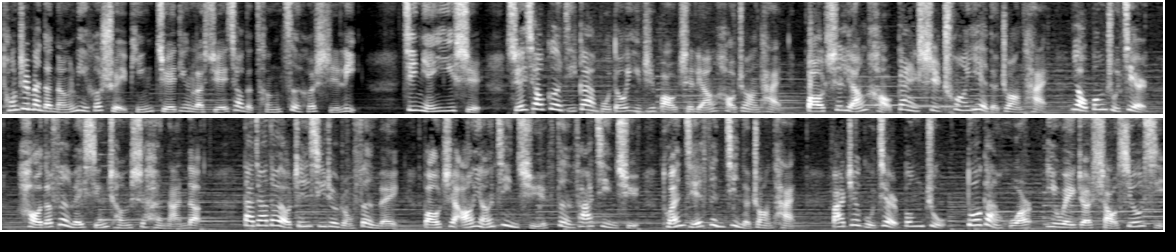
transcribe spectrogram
同志们的能力和水平决定了学校的层次和实力。今年伊始，学校各级干部都一直保持良好状态，保持良好干事创业的状态，要绷住劲儿。好的氛围形成是很难的，大家都要珍惜这种氛围，保持昂扬进取、奋发进取、团结奋进的状态，把这股劲儿绷住。多干活儿意味着少休息。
